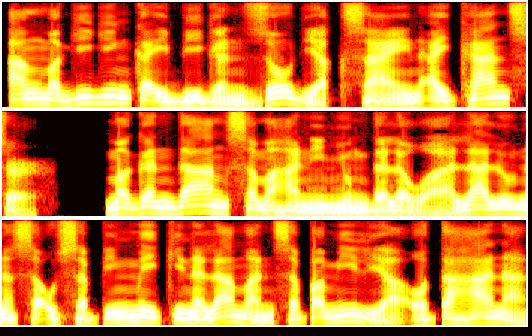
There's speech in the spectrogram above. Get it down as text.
Ang magiging kaibigan zodiac sign ay Cancer. Maganda ang samahan ninyong dalawa lalo na sa usaping may kinalaman sa pamilya o tahanan.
